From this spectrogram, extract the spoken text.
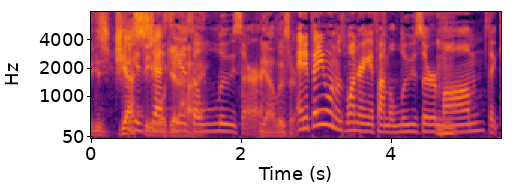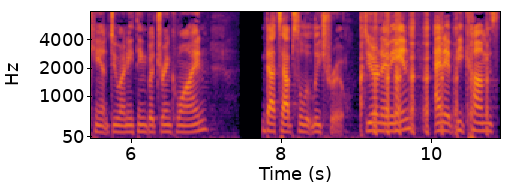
because Jesse, because will get Jesse is high. a loser. Yeah, loser. And if anyone was wondering if I'm a loser Mm-hmm. mom that can't do anything but drink wine, that's absolutely true. Do you know what I mean? and it becomes,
